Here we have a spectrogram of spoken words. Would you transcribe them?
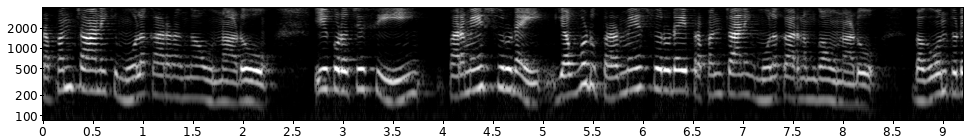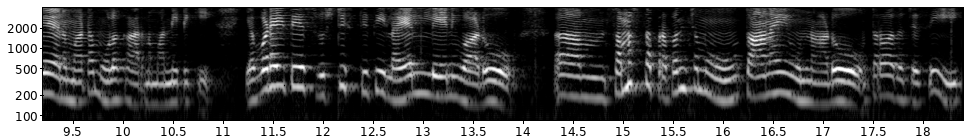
ప్రపంచానికి మూల కారణంగా ఉన్నాడో ఇక్కడ వచ్చేసి పరమేశ్వరుడై ఎవడు పరమేశ్వరుడై ప్రపంచానికి మూల కారణంగా ఉన్నాడో భగవంతుడే అనమాట మూల కారణం అన్నిటికీ. ఎవడైతే సృష్టి స్థితి లయలు లేనివాడో సమస్త ప్రపంచము తానై ఉన్నాడో తర్వాత వచ్చేసి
